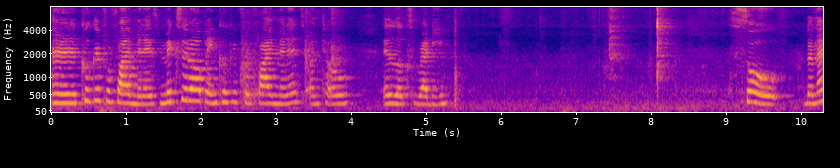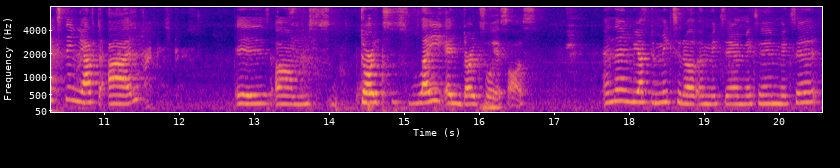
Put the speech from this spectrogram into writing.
And cook it for five minutes. Mix it up and cook it for five minutes until it looks ready. So the next thing you have to add is um, dark, light and dark soya sauce. And then you have to mix it up and mix it and mix it and mix it.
